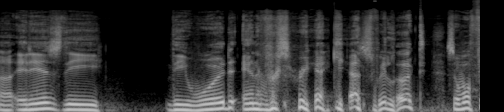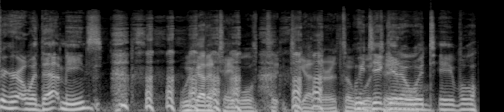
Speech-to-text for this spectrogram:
Uh, it is the the wood anniversary. I guess we looked, so we'll figure out what that means. we got a table t- together. It's a we did get a wood table,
